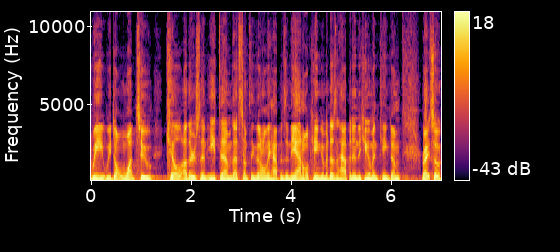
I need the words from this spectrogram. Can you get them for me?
we, we don't want to kill others and eat them. That's something that only happens in the animal kingdom. It doesn't happen in the human kingdom, right? So,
